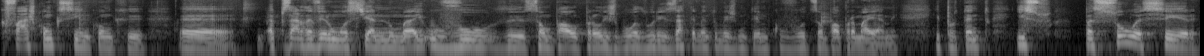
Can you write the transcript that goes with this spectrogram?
que faz com que sim, com que uh, apesar de haver um oceano no meio, o voo de São Paulo para Lisboa dura exatamente o mesmo tempo que o voo de São Paulo para Miami. E, portanto, isso passou a ser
